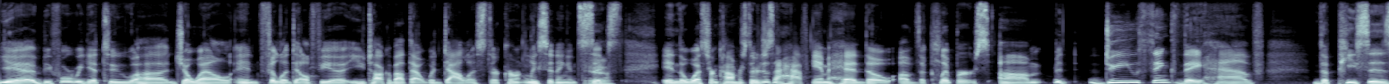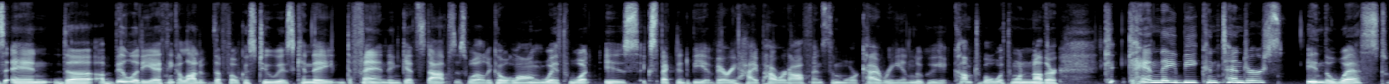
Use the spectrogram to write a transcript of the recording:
Yeah, before we get to uh, Joel in Philadelphia, you talk about that with Dallas. They're currently sitting in sixth yeah. in the Western Conference. They're just a half game ahead, though, of the Clippers. Um, do you think they have the pieces and the ability. I think a lot of the focus too is can they defend and get stops as well to go along with what is expected to be a very high powered offense. The more Kyrie and Luka get comfortable with one another, C- can they be contenders in the West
